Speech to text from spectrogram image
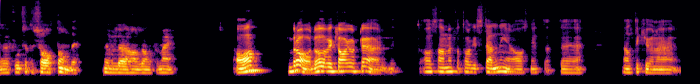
eh, fortsätta tjata om det. Det är väl det det handlar om för mig. Ja, bra, då har vi klargjort det. Har Samme fått tagit ställning i avsnittet. Det är alltid kul när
